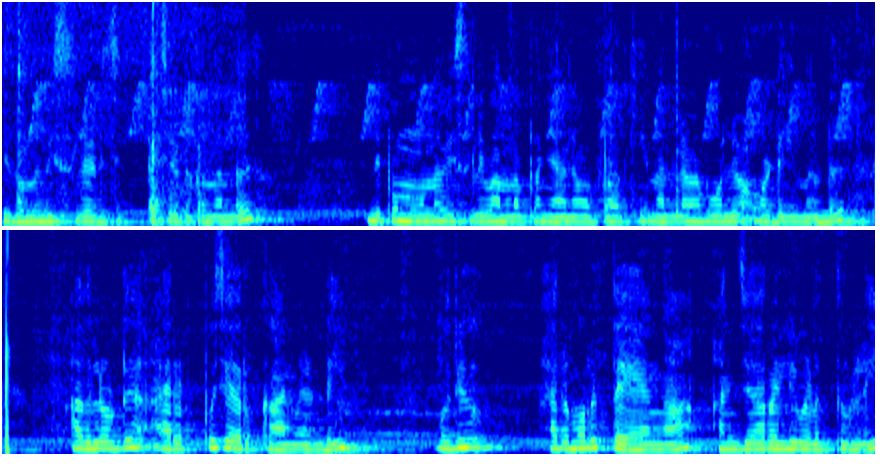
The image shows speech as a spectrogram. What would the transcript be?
ഇതൊന്ന് വെച്ചെടുക്കുന്നുണ്ട് ഇതിപ്പോൾ മൂന്ന് വിസിൽ വന്നപ്പോൾ ഞാൻ ഓഫാക്കി നല്ലപോലെ ഉടയുന്നുണ്ട് അതിലോട്ട് അരപ്പ് ചേർക്കാൻ വേണ്ടി ഒരു അരമുറി തേങ്ങ അഞ്ചാറല്ലി വെളുത്തുള്ളി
